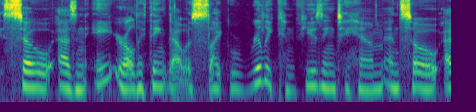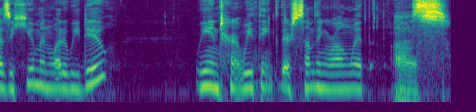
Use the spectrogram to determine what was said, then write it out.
so as an eight year old i think that was like really confusing to him and so as a human what do we do we in turn we think there's something wrong with us Us.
